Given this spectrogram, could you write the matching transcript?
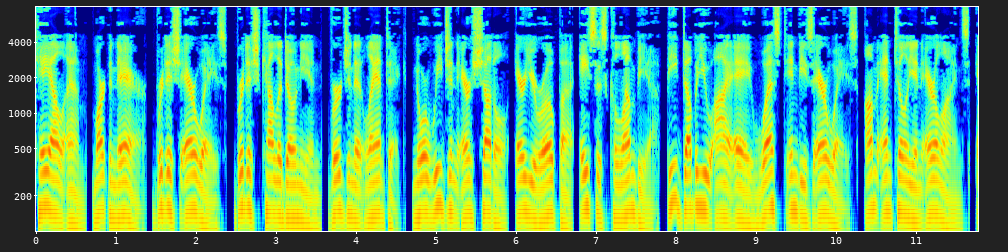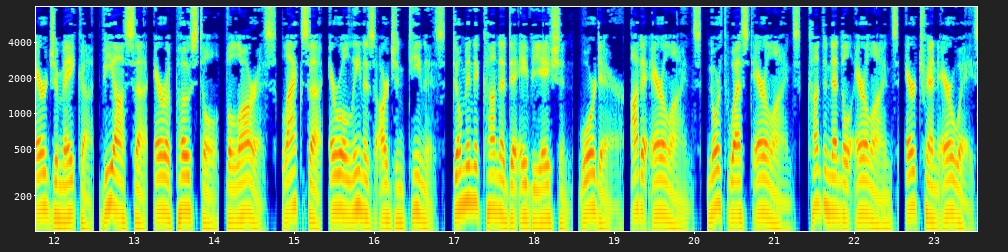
KLM, Martinair, British Airways, British Caledonian, Virgin Atlantic, Norwegian Air Shuttle, Air Europa, ACES Colombia, BWIA West Indies Airways, AM Antillean Airlines, Air Jamaica, Viasa, Aeropostal, Volaris, LACSA, Aerolíneas Argentinas, Dominicana de Aviación, Wardair, ATA Airlines, Northwest Airlines, Continental Airlines, Airtran Airways,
